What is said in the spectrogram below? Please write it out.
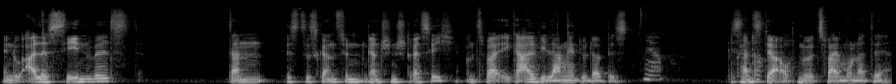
Wenn du alles sehen willst, dann ist das ganz schön, ganz schön stressig. Und zwar egal, wie lange du da bist. Ja. Du kannst ja auch nur zwei Monate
